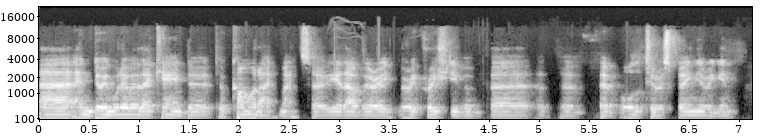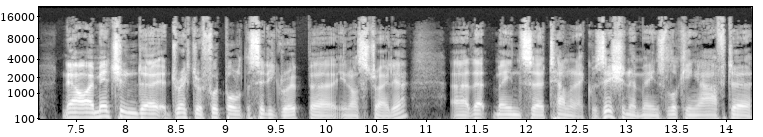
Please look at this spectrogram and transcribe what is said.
uh, and doing whatever they can to, to accommodate, mate. So yeah, they were very very appreciative of, uh, of, of all the tourists being there again. Now I mentioned uh, director of football at the City Group uh, in Australia. Uh, that means uh, talent acquisition. It means looking after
